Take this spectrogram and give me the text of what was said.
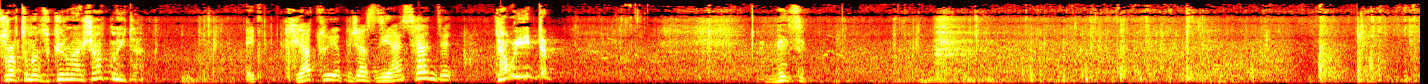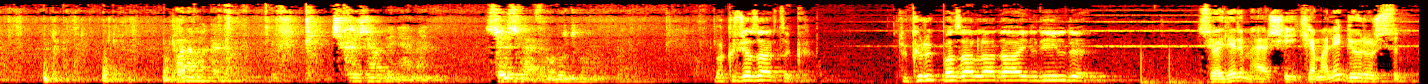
Suratıma tükürmen şart mıydı? E, tiyatro yapacağız diyen sendin. Ya iyiydim. Neyse Bana bak. Çıkaracağım beni hemen. Söz verdin unutma. bakacağız artık. Tükürük pazarlığa dahil değildi. Söylerim her şeyi Kemal'e görürsün.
